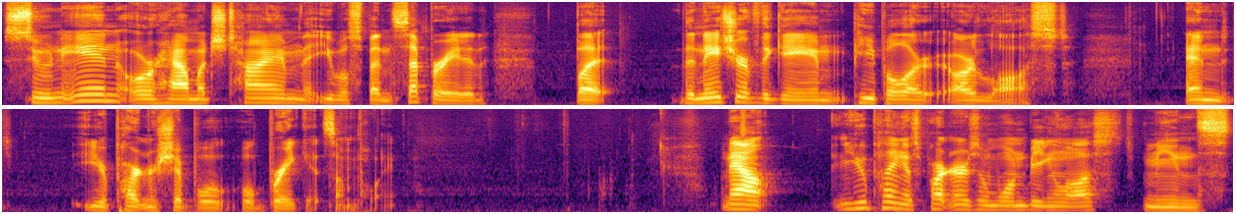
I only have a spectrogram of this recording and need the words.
soon in or how much time that you will spend separated, but the nature of the game, people are, are lost and your partnership will, will break at some point. Now, you playing as partners and one being lost means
